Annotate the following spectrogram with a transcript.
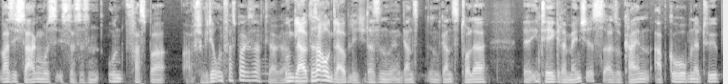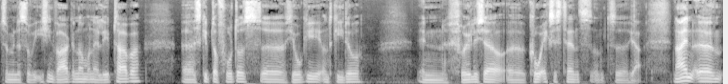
was ich sagen muss, ist, dass es ein unfassbar, hab ich schon wieder unfassbar gesagt, ja, gell? Unglaublich, das ist auch unglaublich. dass ein, ein ganz, ein ganz toller, äh, integrer Mensch ist, also kein abgehobener Typ, zumindest so wie ich ihn wahrgenommen und erlebt habe. Äh, es gibt auch Fotos, äh, Yogi und Guido in fröhlicher äh, Koexistenz und äh, ja. Nein, ähm,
